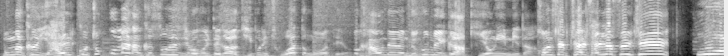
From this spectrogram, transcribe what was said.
뭔가 그 얇고 조그만한 그 소세지 먹을 때가 기분이 좋았던 것 같아요. 그 가운데는 누굽니까? 기영이입니다. 컨셉 잘 살렸을지? 우와!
